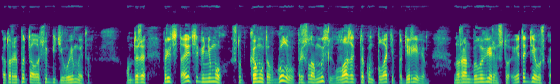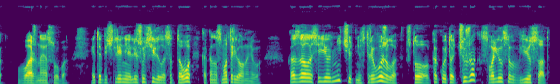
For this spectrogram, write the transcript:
которая пыталась убить его и Мэтта. Он даже представить себе не мог, чтобы кому-то в голову пришла мысль лазать в таком платье по деревьям. Но Ран был уверен, что эта девушка – важная особа. Это впечатление лишь усилилось от того, как она смотрела на него. Казалось, ее ничуть не встревожило, что какой-то чужак свалился в ее сад.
